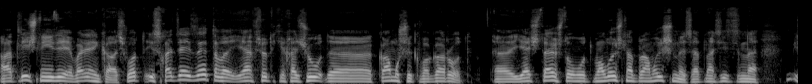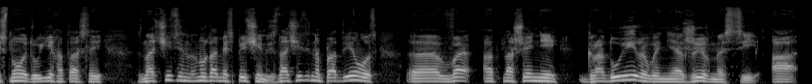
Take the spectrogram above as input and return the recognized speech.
Отличная идея, Валерий Николаевич. Вот исходя из этого, я все-таки хочу э, камушек в огород. Э, я считаю, что вот молочная промышленность относительно мясной и других отраслей значительно, ну там есть причины, значительно продвинулась э, в отношении градуирования жирности, а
